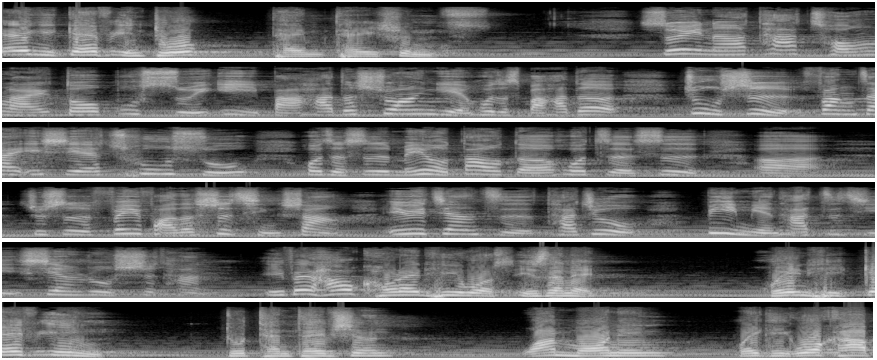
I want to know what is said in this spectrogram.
and we gave into temptations. 所以呢，他从来都不随意把他的双眼，或者是把他的注视放在一些粗俗，或者是没有道德，或者是呃，就是非法的事情上，因为这样子他就避免他自己陷入试探。 Even how correct he was, isn't it? When he gave in to temptation One morning, when he woke up,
